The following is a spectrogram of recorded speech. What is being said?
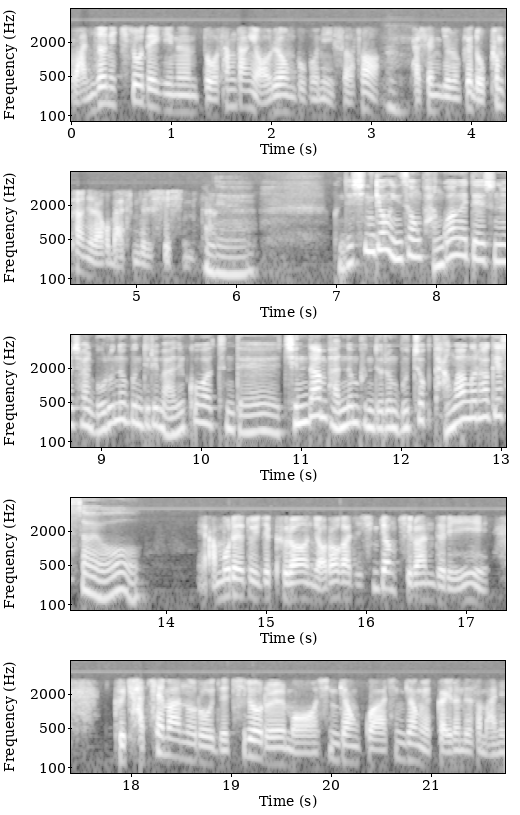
완전히 치료되기는 또 상당히 어려운 부분이 있어서 음. 발생률은 꽤 높은 편이라고 말씀드릴 수 있습니다. 네. 근데 신경인성 방광에 대해서는 잘 모르는 분들이 많을 것 같은데 진단 받는 분들은 무척 당황을 하겠어요. 예, 아무래도 이제 그런 여러 가지 신경 질환들이 그 자체만으로 이제 치료를 뭐 신경과 신경외과 이런 데서 많이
